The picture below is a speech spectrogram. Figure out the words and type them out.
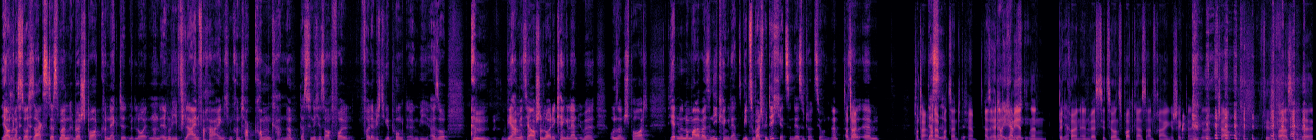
Ja, und, und was du auch sagst, dass man über Sport connected mit Leuten und irgendwie viel einfacher eigentlich in Kontakt kommen kann, ne? Das finde ich ist auch voll, voll der wichtige Punkt irgendwie. Also, ähm, wir haben jetzt ja auch schon Leute kennengelernt über unseren Sport, die hätten wir normalerweise nie kennengelernt, wie zum Beispiel dich jetzt in der Situation, ne? Also, Total. Ähm, Total, hundertprozentig, ja. Also hättet ja, ihr mir jetzt einen Bitcoin-Investitions-Podcast-Anfrage geschickt. Dann hätte ich gesagt, ciao, viel Spaß. Äh,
